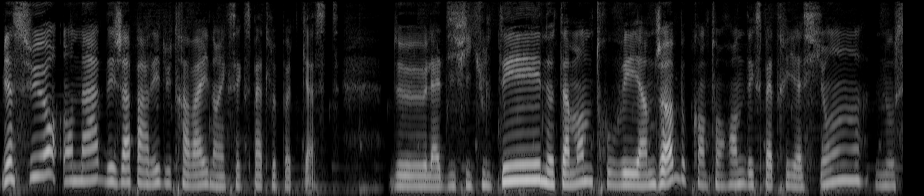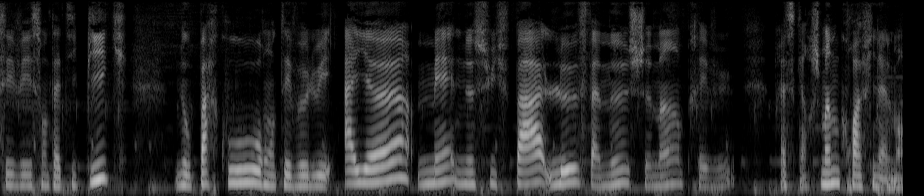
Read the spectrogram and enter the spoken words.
Bien sûr, on a déjà parlé du travail dans Ex-Expat le podcast de la difficulté, notamment de trouver un job quand on rentre d'expatriation. Nos CV sont atypiques, nos parcours ont évolué ailleurs, mais ne suivent pas le fameux chemin prévu, presque un chemin de croix finalement.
